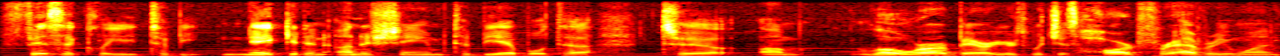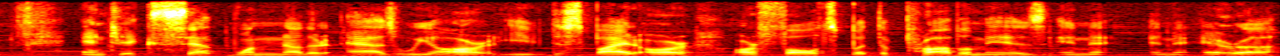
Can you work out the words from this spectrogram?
physically, to be naked and unashamed, to be able to to um, lower our barriers, which is hard for everyone, and to accept one another as we are, despite our, our faults. But the problem is, in, in an era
